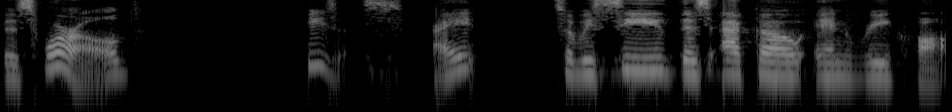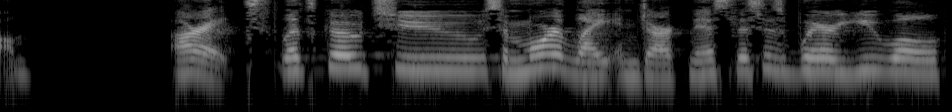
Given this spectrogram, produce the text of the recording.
this world? Jesus, right? So we see this echo and recall. All right, let's go to some more light and darkness. This is where you will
